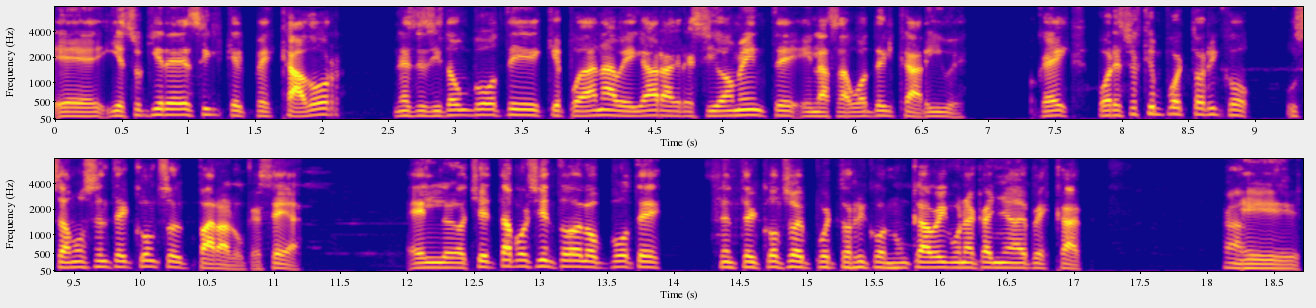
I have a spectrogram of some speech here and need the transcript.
Eh, y eso quiere decir que el pescador necesita un bote que pueda navegar agresivamente en las aguas del Caribe. ¿Ok? Por eso es que en Puerto Rico usamos center console para lo que sea. El 80% de los botes Center Console de Puerto Rico nunca ven una caña de pescar. Ah. Eh,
